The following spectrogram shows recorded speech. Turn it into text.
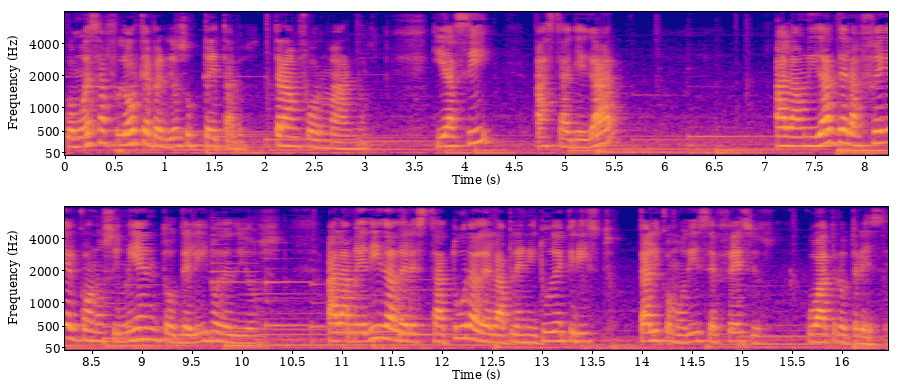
como esa flor que perdió sus pétalos, transformarnos. Y así hasta llegar a la unidad de la fe y el conocimiento del Hijo de Dios, a la medida de la estatura de la plenitud de Cristo, tal y como dice Efesios 4:13.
